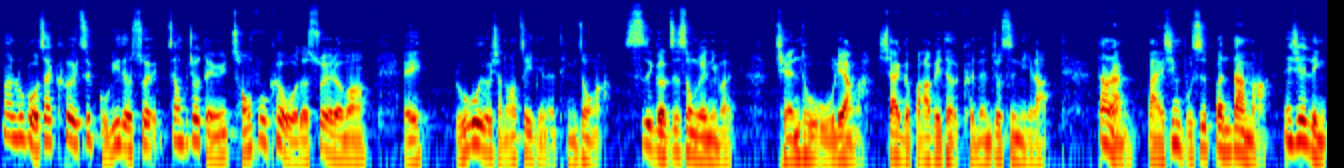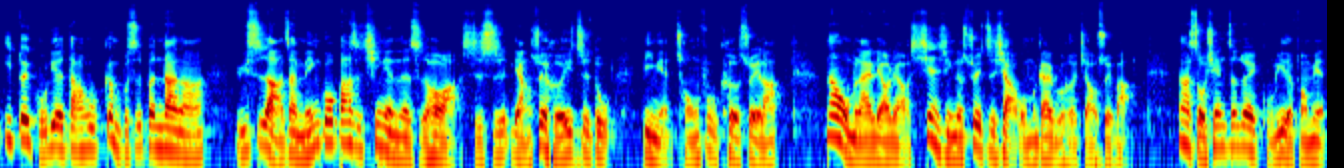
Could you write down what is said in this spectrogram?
那如果再课一次股利的税，这样不就等于重复课我的税了吗？诶，如果有想到这一点的听众啊，四个字送给你们：前途无量啊！下一个巴菲特可能就是你啦。当然，百姓不是笨蛋嘛，那些领一堆股利的大户更不是笨蛋啊。于是啊，在民国八十七年的时候啊，实施两税合一制度，避免重复课税啦。那我们来聊聊现行的税制下，我们该如何交税吧。那首先针对股利的方面，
